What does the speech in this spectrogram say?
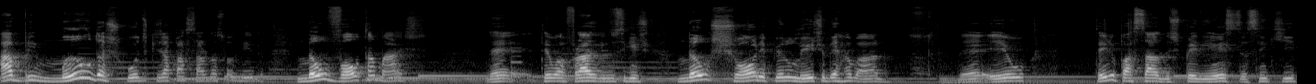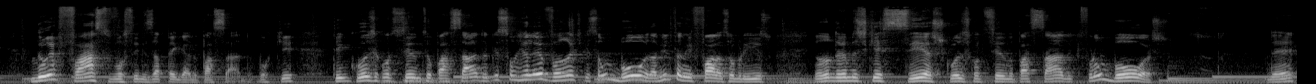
abrir mão das coisas que já passaram na sua vida. Não volta mais. Né? Tem uma frase que diz o seguinte: não chore pelo leite derramado. Né? Eu tenho passado experiências assim que não é fácil você desapegar do passado, porque tem coisas que aconteceram no seu passado que são relevantes, que são boas. A Bíblia também fala sobre isso. Nós não devemos esquecer as coisas que aconteceram no passado que foram boas, né?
